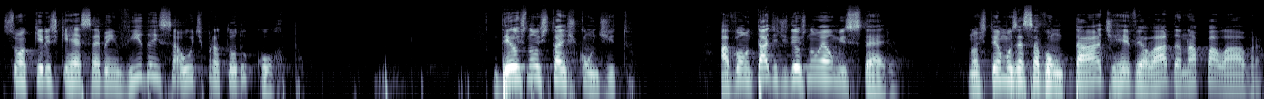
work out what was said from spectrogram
são aqueles que recebem vida e saúde para todo o corpo. Deus não está escondido. A vontade de Deus não é um mistério. Nós temos essa vontade revelada na palavra.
